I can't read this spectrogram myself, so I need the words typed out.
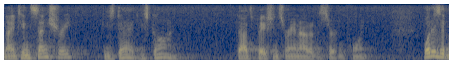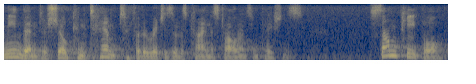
19th century, he's dead. He's gone. God's patience ran out at a certain point. What does it mean then to show contempt for the riches of his kindness, tolerance, and patience? Some people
